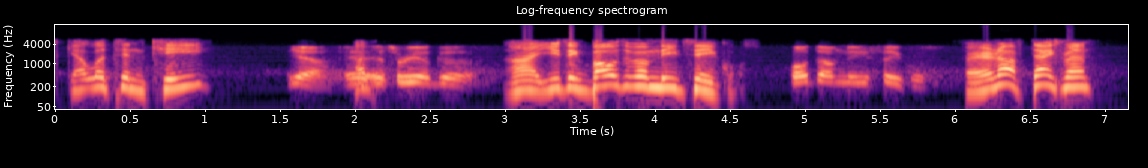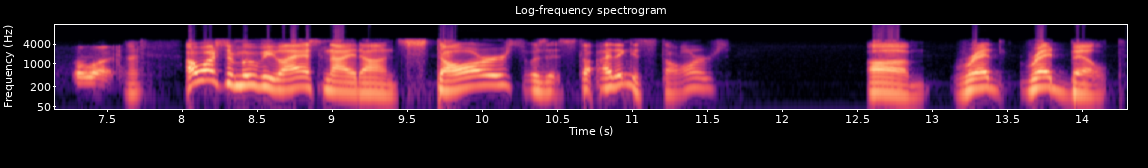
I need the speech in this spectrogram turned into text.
Skeleton Key? Yeah, it, I- it's real good. All right, you think both of them need sequels? Both of them need sequels. Fair enough. Thanks, man. All right. I watched a movie last night on Starz. Was it Star? I think it's Starz. Um, Red Red Belt.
